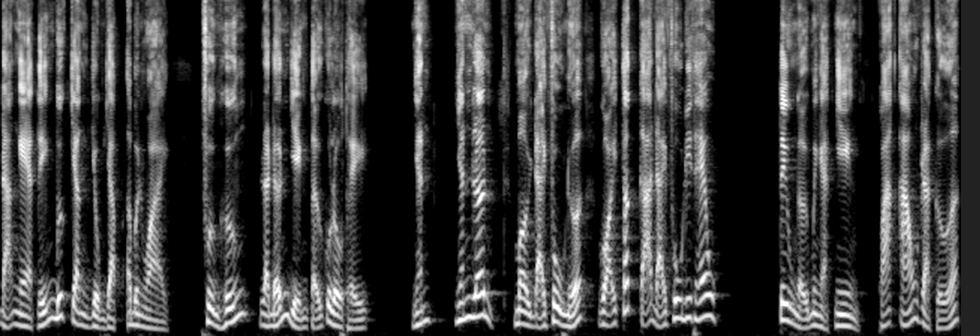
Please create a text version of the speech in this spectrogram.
đã nghe tiếng bước chân dùng dập ở bên ngoài. Phương hướng là đến diện tử của Lô Thị. Nhanh, nhanh lên, mời đại phu nữa, gọi tất cả đại phu đi theo. Tiêu ngự mới ngạc nhiên, khoác áo ra cửa,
